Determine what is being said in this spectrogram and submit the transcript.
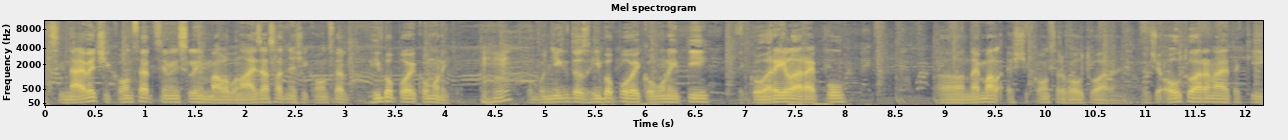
asi najväčší koncert, si myslím, alebo najzásadnejší koncert v hibopovej komunite. Mhm. Lebo nikto z hibopovej komunity, ako real rapu, uh, nemal ešte koncert v O2 Arene. Takže O2 Arena je taký,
